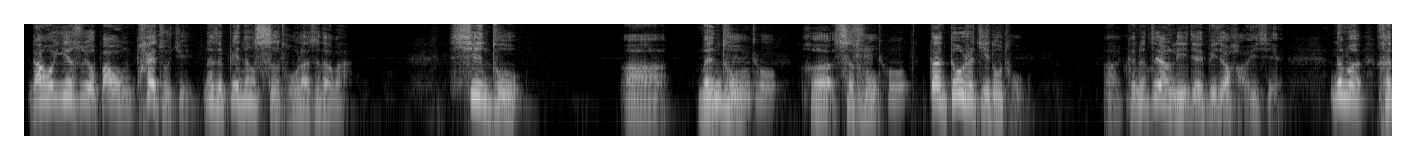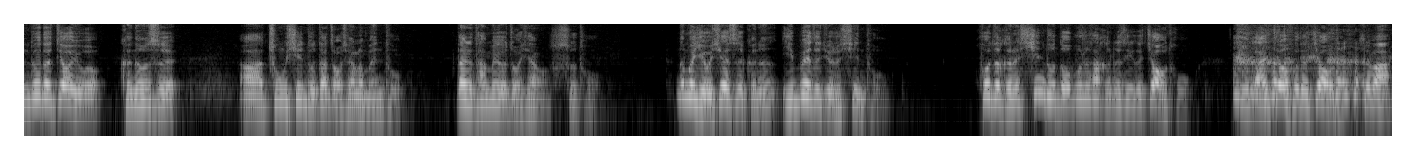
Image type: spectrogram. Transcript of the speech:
然后耶稣又把我们派出去，那是变成使徒了，知道吧？信徒啊，门徒和使徒，但都是基督徒啊，可能这样理解比较好一些。那么很多的教友可能是，啊，从信徒他走向了门徒，但是他没有走向使徒。那么有些是可能一辈子就是信徒，或者可能信徒都不是，他可能是一个教徒，就来教会的教徒 是吧？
